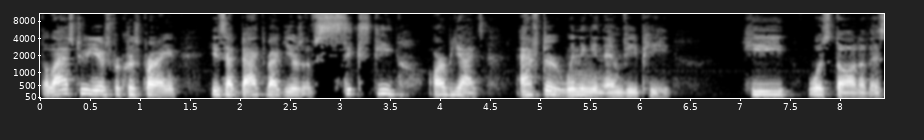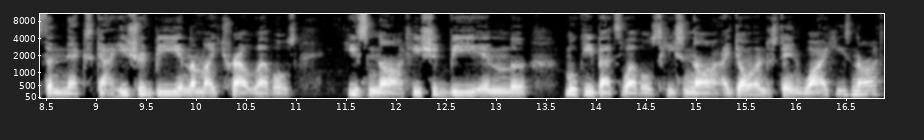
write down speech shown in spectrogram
The last two years for Kris Bryant, he's had back to back years of 60 RBIs after winning an MVP. He was thought of as the next guy. He should be in the Mike Trout levels. He's not. He should be in the Mookie Betts levels. He's not. I don't understand why he's not,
